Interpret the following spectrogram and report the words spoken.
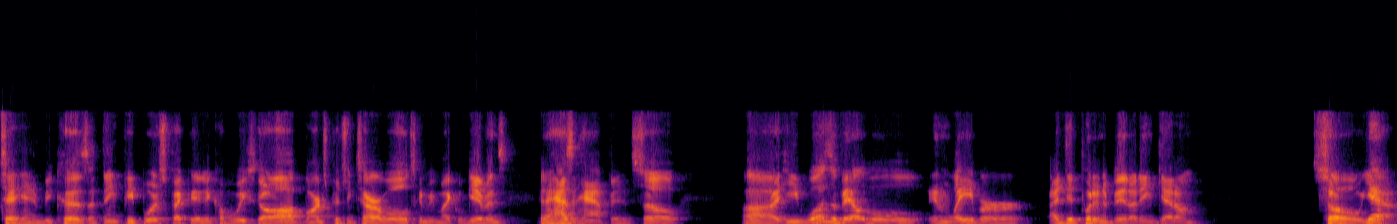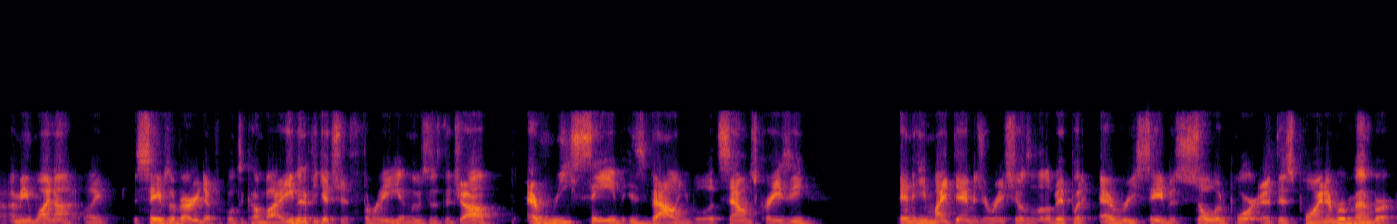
to him because I think people were speculating a couple weeks ago. Oh, Bard's pitching terrible. It's going to be Mychal Givens and it hasn't happened. So uh, he was available in LABR. I did put in a bid. I didn't get him. So yeah, I mean, why not? Like saves are very difficult to come by. Even if he gets you three and loses the job, every save is valuable. It sounds crazy, and he might damage your ratios a little bit, but every save is so important at this point. And remember,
